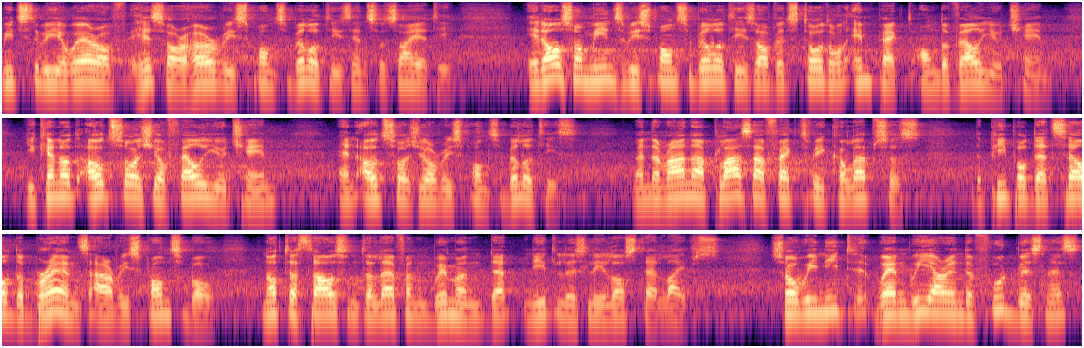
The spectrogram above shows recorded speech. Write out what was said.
needs to be aware of his or her responsibilities in society. It also means responsibilities of its total impact on the value chain. You cannot outsource your value chain and outsource your responsibilities. When the Rana Plaza factory collapses, the people that sell the brands are responsible, not the 1,011 women that needlessly lost their lives. So we need, when we are in the food business,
